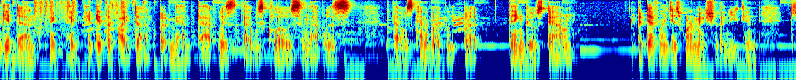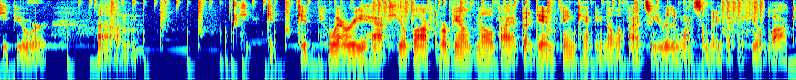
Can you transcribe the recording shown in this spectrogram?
get done. I, I, I, get the fight done. But man, that was that was close and that was that was kind of ugly. But thing goes down. But definitely just want to make sure that you can keep your um, get, get whoever you have heal blocked or be able to nullify it. But again, thing can't be nullified, so you really want somebody that can heal block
